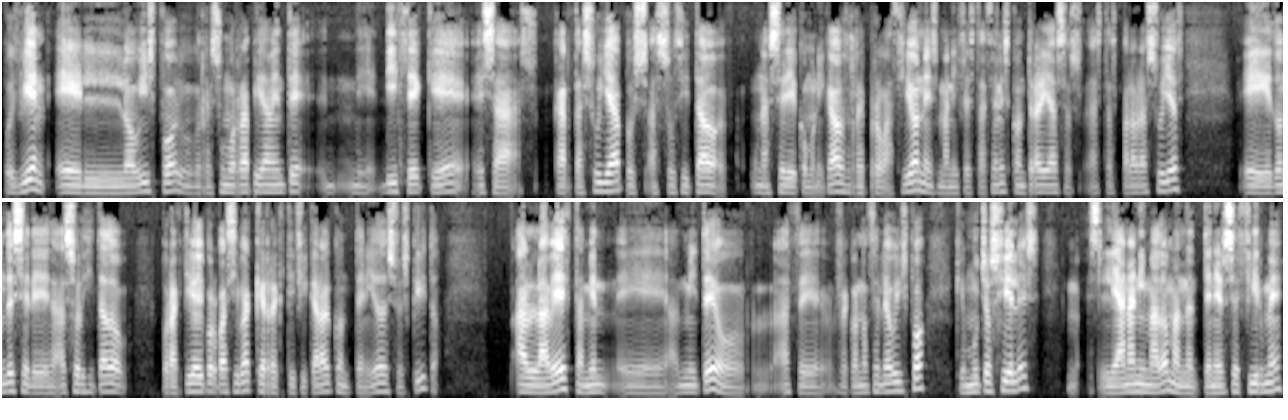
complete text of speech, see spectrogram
Pues bien, el obispo, resumo rápidamente, dice que esa carta suya pues ha suscitado una serie de comunicados, reprobaciones, manifestaciones contrarias a, estas palabras suyas, eh, donde se le ha solicitado por activa y por pasiva que rectificara el contenido de su escrito. A la vez también eh, admite o hace reconoce el obispo que muchos fieles m- le han animado a mantenerse firme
